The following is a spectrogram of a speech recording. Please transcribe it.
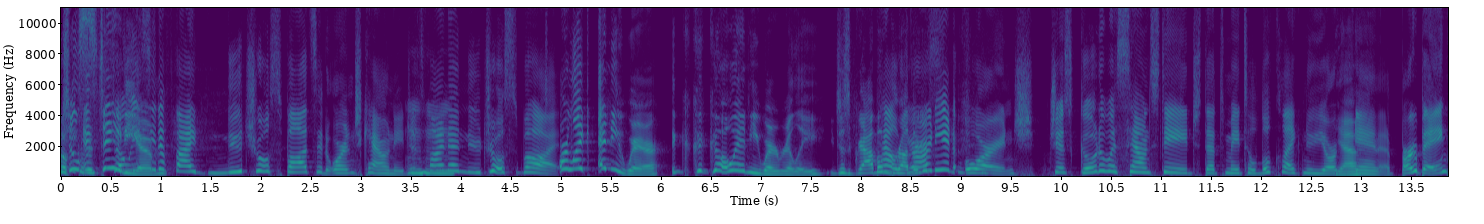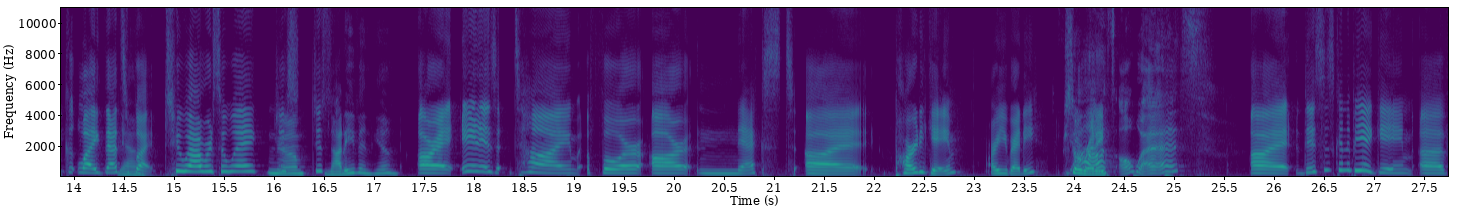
Angel it's so Stadium easy to find neutral spots in Orange County. Just mm-hmm. find a neutral spot. or like anywhere. It could go anywhere really. You just grab a Hell, brothers. you're already in Orange. Just go to a sound stage that's made to look like New York Yeah. in Burbank. Like that's Yeah. what two hours away. Just, Yeah. just Not even, yeah. all right. It is time for our next uh, party game. Are you ready? so ready. Yes, always. Uh, this is going to be a game of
